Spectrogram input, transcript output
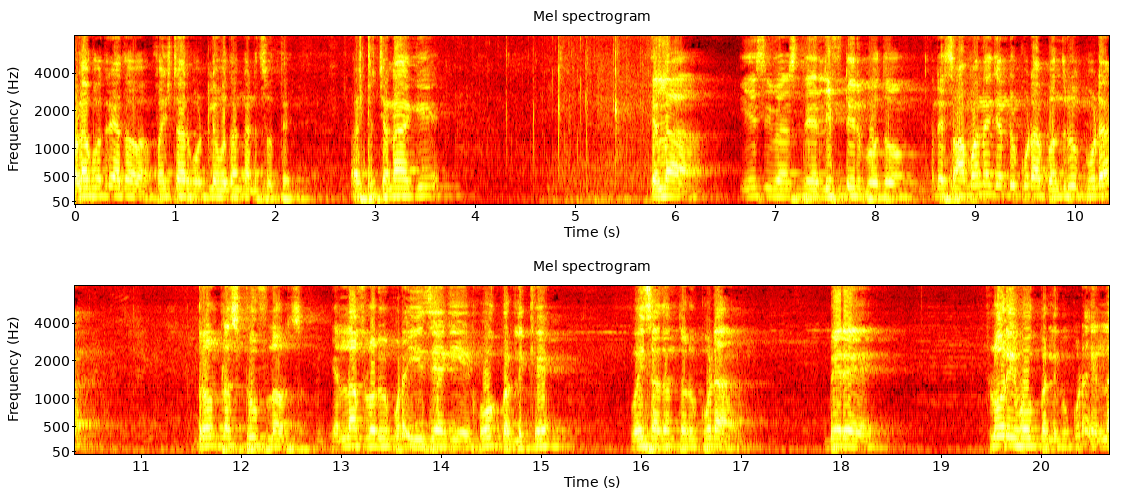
ಒಳಗೆ ಹೋದ್ರೆ ಅದು ಫೈವ್ ಸ್ಟಾರ್ ಹೋಟ್ಲಿಗೆ ಹೋದಂಗೆ ಅನಿಸುತ್ತೆ. ಅಷ್ಟು ಚೆನ್ನಾಗಿ ಎಲ್ಲ ಎ ಸಿ ವ್ಯವಸ್ಥೆ ಲಿಫ್ಟ್ ಇರ್ಬೋದು. ಅಂದರೆ ಸಾಮಾನ್ಯ ಜನರು ಕೂಡ ಬಂದರೂ ಕೂಡ ಗ್ರೌಂಡ್ ಪ್ಲಸ್ ಟೂ ಫ್ಲೋರ್ಸ್ ಎಲ್ಲ ಫ್ಲೋರ್ಗೂ ಕೂಡ ಈಸಿಯಾಗಿ ಹೋಗಿ ಬರಲಿಕ್ಕೆ ವಯಸ್ಸಾದಂಥವ್ರು ಕೂಡ ಬೇರೆ ಫ್ಲೋರಿಗೆ ಹೋಗಿ ಬರಲಿಕ್ಕೂ ಕೂಡ ಎಲ್ಲ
